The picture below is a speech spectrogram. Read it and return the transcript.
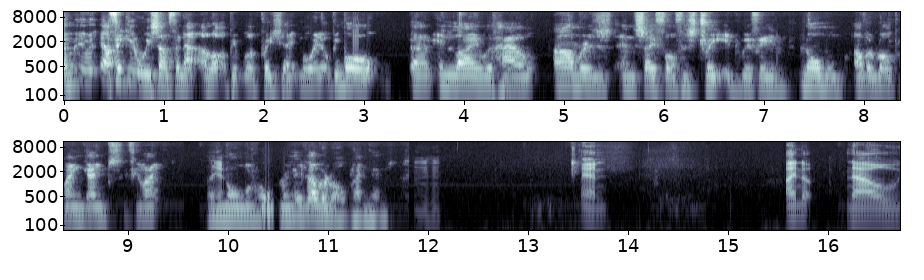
um, it, I think it will be something that a lot of people appreciate more, and it'll be more um, in line with how armorers and so forth is treated within normal other role playing games, if you like, like yeah. normal role playing games, other role playing games. Mm-hmm. And I know now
